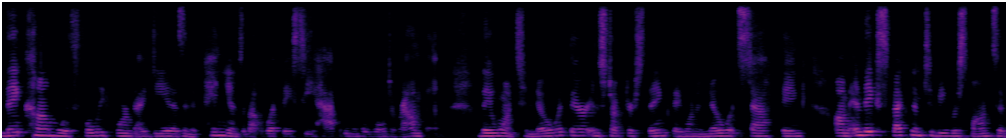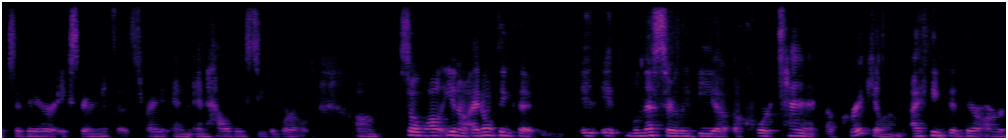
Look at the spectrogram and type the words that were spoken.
They come with fully formed ideas and opinions about what they see happening in the world around them. They want to know what their instructors think, they want to know what staff think, um, and they expect them to be responsive to their experiences, right? And, and how they see the world. Um, so while, you know, I don't think that it, it will necessarily be a, a, core tenet of curriculum. I think that there are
